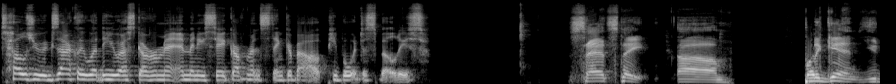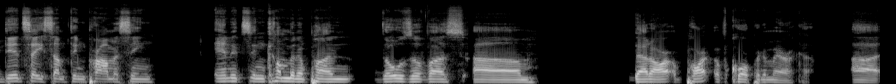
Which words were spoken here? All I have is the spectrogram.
tells you exactly what the US government and many state governments think about people with disabilities. Sad state. Um, but again, you did say something promising, and it's incumbent upon those of us um, that are a part of corporate America. Uh,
